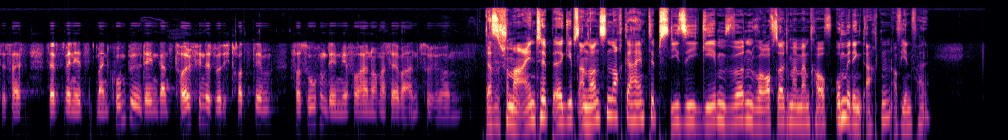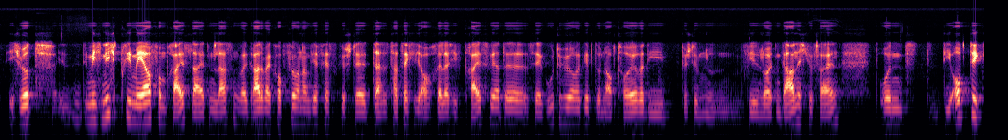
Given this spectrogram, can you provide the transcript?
Das heißt, selbst wenn jetzt mein Kumpel den ganz toll findet, würde ich trotzdem versuchen, den mir vorher nochmal selber anzuhören. Das ist schon mal ein Tipp. Äh, Gibt es ansonsten noch Geheimtipps, die Sie geben würden? Worauf sollte man beim Kauf unbedingt achten, auf jeden Fall? Ich würde mich nicht primär vom Preis leiten lassen, weil gerade bei Kopfhörern haben wir festgestellt, dass es tatsächlich auch relativ preiswerte, sehr gute Hörer gibt und auch teure, die bestimmt vielen Leuten gar nicht gefallen. Und die Optik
